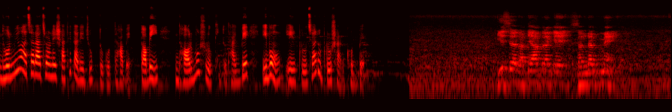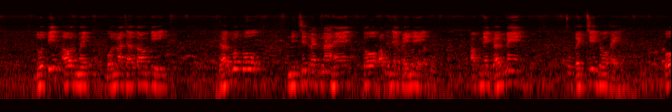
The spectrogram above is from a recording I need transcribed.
ধর্মীয় আচার আচরণের সাথে তাদের যুক্ত করতে হবে তবেই ধর্ম সুরক্ষিত থাকবে এবং এর প্রচার ও প্রসার ঘটবে इस रथ यात्रा के संदर्भ में दो तीन और मैं बोलना चाहता हूँ कि धर्म को निश्चित रखना है तो अपने पहले अपने घर में बच्चे जो है, वो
